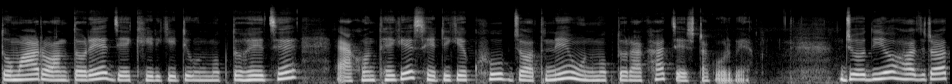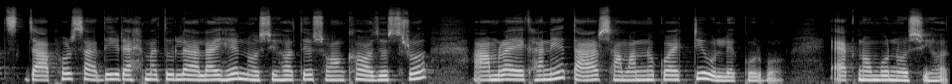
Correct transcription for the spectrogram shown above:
তোমার অন্তরে যে খিড়কিটি উন্মুক্ত হয়েছে, এখন থেকে সেটিকে খুব যত্নে উন্মুক্ত রাখার চেষ্টা করবে। যদিও হজরত জাফর সাদিক রহমাতুল্লাহ আলাইহের নসিহতের সংখ্যা অজস্র আমরা এখানে তার সামান্য কয়েকটি উল্লেখ করব। এক নম্বর নসিহত,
